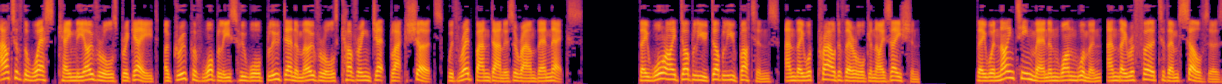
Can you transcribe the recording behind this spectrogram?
Out of the west came the Overalls Brigade, a group of wobblies who wore blue denim overalls covering jet black shirts, with red bandanas around their necks. They wore IWW buttons, and they were proud of their organization. They were 19 men and one woman, and they referred to themselves as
